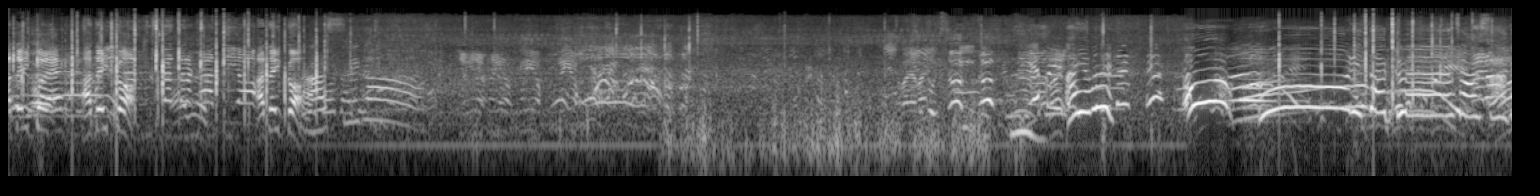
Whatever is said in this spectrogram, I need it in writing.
あと1個ね。あと1個。あと1個。さすが。うん、あ、やばい。おー、おー、リタくん、さすが。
